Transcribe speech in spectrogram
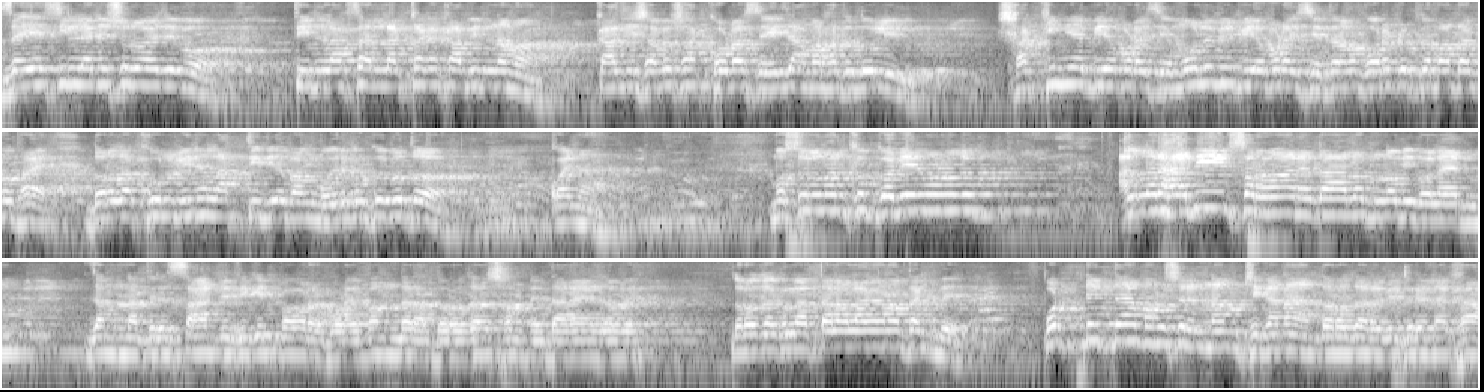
যাই এই চিল্লানি শুরু হয়ে যাব তিন লাখ, চার লাখ টাকা কাবির নামা কাজী সাহেব স্বাক্ষর আছে। এই যে আমার হাতে দলিল। সাক্ষী নিয়ে বিয়ে পড়াইছে, মৌলবি বিয়ে পড়াইছে, তার আমার ঘরে ঢুকতে বাধা কোথায়? দরজা খুলবি না, লাত্তি দিয়ে ভাঙবো, এরকম কইব তো? কয় না। মুসলমান খুব গভীর মনোযোগ। আল্লাহর হাবিব সরওয়ার আদালত নবী বলেন, জান্নাতের সার্টিফিকেট পাওয়ার পরে বান্দারা দরজার সামনে দাঁড়ায় যাবে। দরজাগুলো তালা লাগানো থাকবে। প্রত্যেকটা মানুষের নাম, ঠিকানা দরজার ভিতরে লেখা,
